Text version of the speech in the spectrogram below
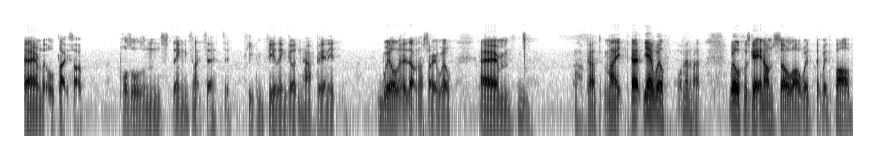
um, little like sort of puzzles and things like to, to keep him feeling good and happy. And he, Will, uh, no, sorry, Will. Um, Hmm. Oh God, Mike. Uh, yeah, Will. What am I about? Will was getting on so well with with Bob,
